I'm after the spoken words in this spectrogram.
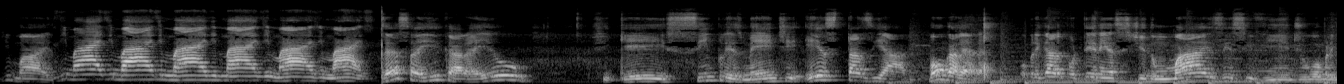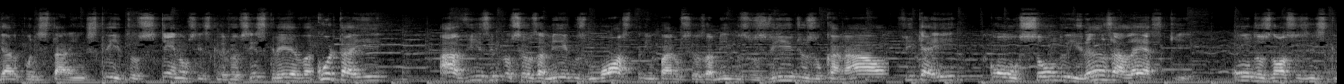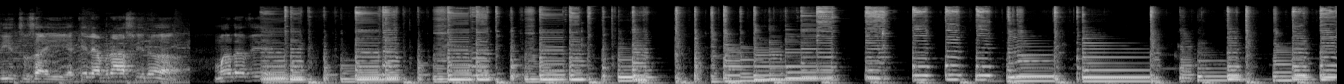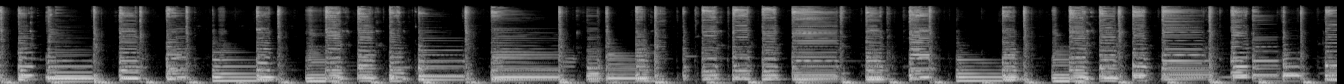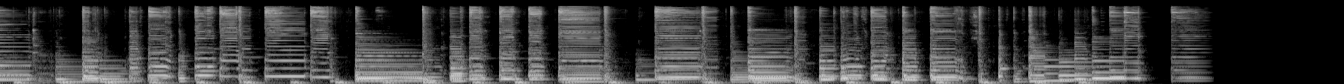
Demais. Demais, demais, demais, demais, demais, demais. Essa aí, cara, eu fiquei simplesmente extasiado. Bom, galera, obrigado por terem assistido mais esse vídeo. Obrigado por estarem inscritos. Quem não se inscreveu, se inscreva. Curta aí. Avise para os seus amigos, mostrem para os seus amigos os vídeos, o canal. Fique aí com o som do Irã Zaleski, um dos nossos inscritos aí. Aquele abraço, Irã. Manda ver.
